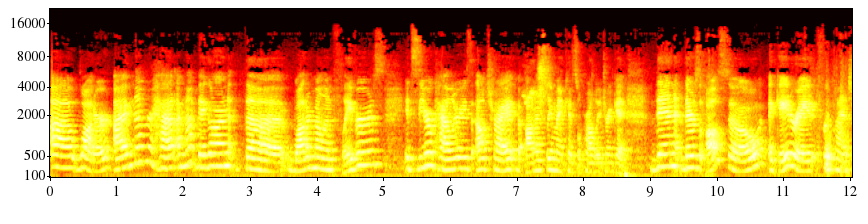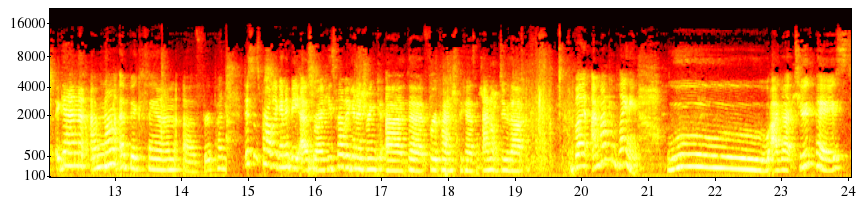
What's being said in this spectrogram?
uh, water. I've never had, I'm not big on the watermelon flavors. It's zero calories. I'll try it, but honestly, my kids will probably drink it. Then there's also a Gatorade fruit punch. Again, I'm not a big fan of fruit punch. This is probably gonna be Ezra. He's probably gonna drink uh, the fruit punch because I don't do that. But I'm not complaining. Ooh, I got toothpaste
